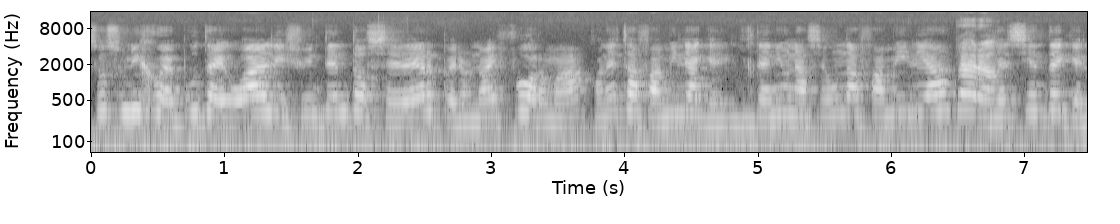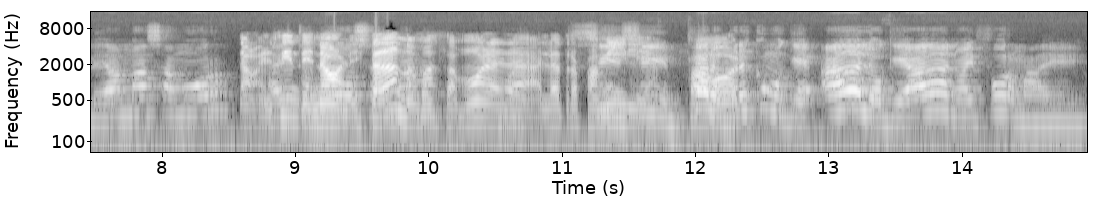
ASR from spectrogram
Sos un hijo de puta igual y yo intento ceder, pero no hay forma. Con esta familia que él tenía una segunda familia, Claro. y él siente que le da más amor. No, él siente, no, le está dando más amor a la, Bueno, a la otra sí, familia. Sí, por claro, pero es como que haga lo que haga, no hay forma de.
